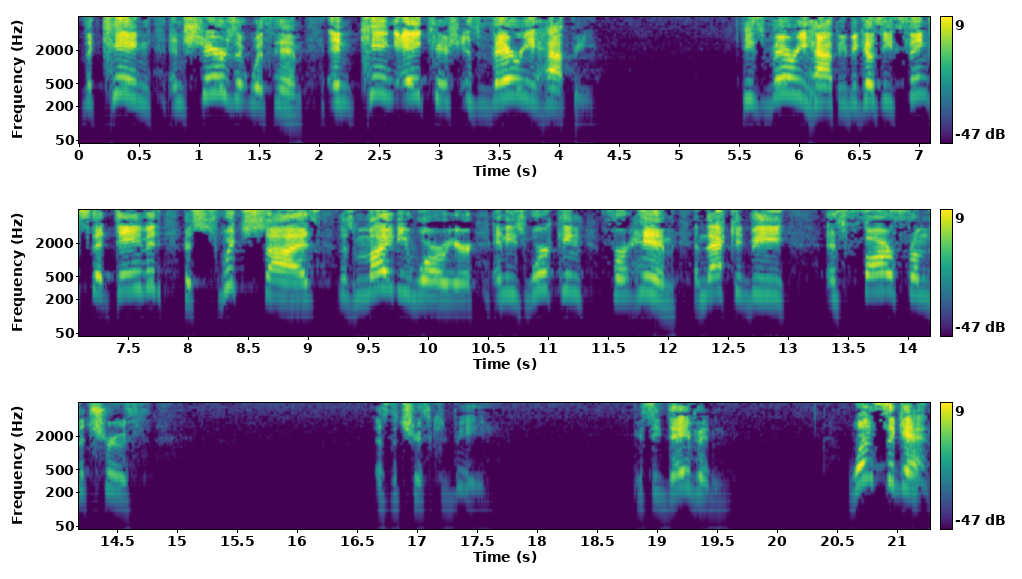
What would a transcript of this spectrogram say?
the king and shares it with him. And King Achish is very happy. He's very happy because he thinks that David has switched sides, this mighty warrior, and he's working for him. And that could be as far from the truth as the truth could be. You see, David, once again,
